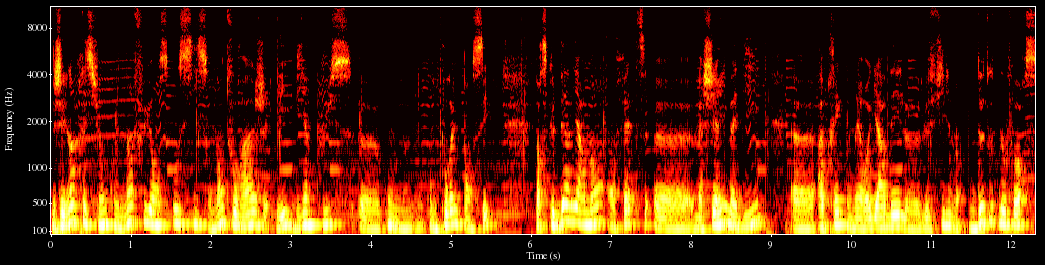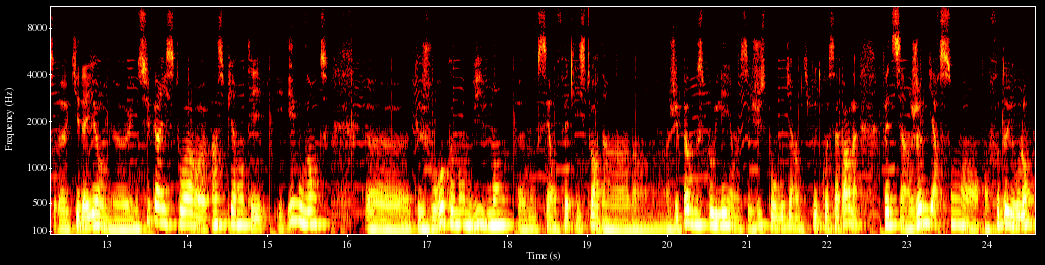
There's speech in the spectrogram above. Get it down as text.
J'ai l'impression qu'on influence aussi son entourage et bien plus euh, qu'on pourrait le penser. Parce que dernièrement, en fait, euh, ma chérie m'a dit, euh, après qu'on ait regardé le, film De toutes nos forces, qui est d'ailleurs une, super histoire inspirante et, émouvante, que je vous recommande vivement. donc c'est en fait l'histoire d'un... Je vais pas vous spoiler, hein, c'est juste pour vous dire un petit peu de quoi ça parle. En fait, c'est un jeune garçon en fauteuil roulant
